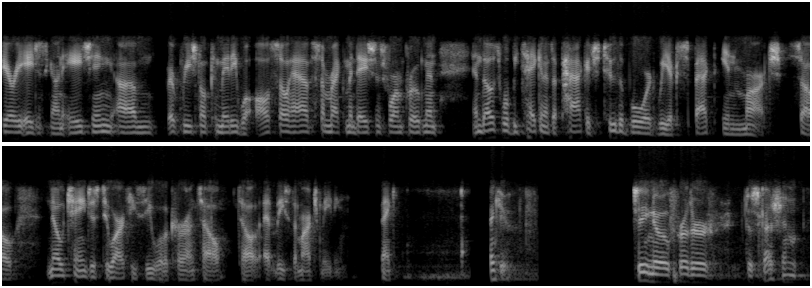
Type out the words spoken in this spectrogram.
Area Agency on Aging, um, Regional Committee will also have some recommendations for improvement. And those will be taken as a package to the board, we expect in March. So no changes to RTC will occur until, until at least the March meeting. Thank you. Thank you. Seeing no further discussion,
